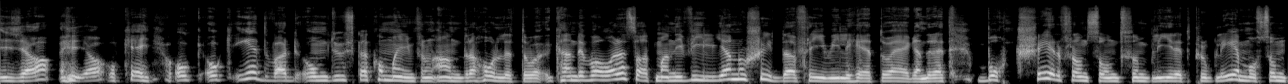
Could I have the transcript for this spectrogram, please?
Ja, ja okej. Okay. Och, och Edvard, om du ska komma in från andra hållet då, kan det vara så att man i viljan att skydda frivillighet och äganderätt bortser från sånt som blir ett problem och som,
